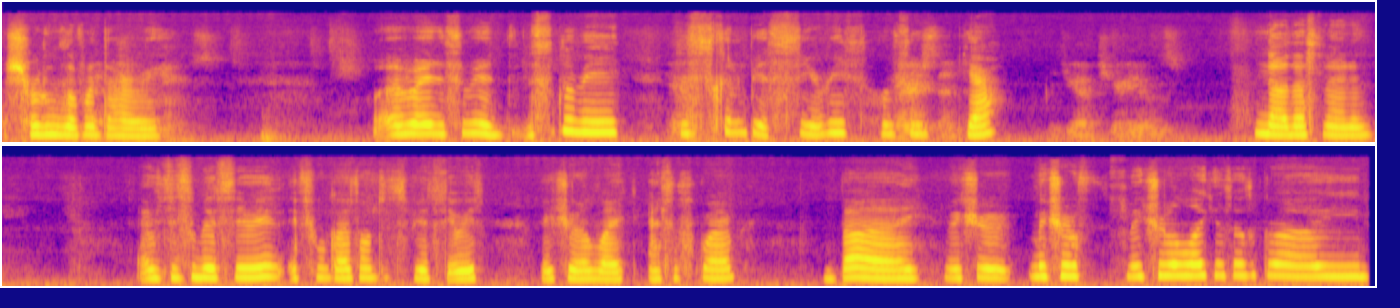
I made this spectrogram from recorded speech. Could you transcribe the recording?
I sure do love my diary. Alright, this is gonna be, this is gonna be this is gonna be a series. Hopefully, yeah. Did you have Cheerios? No, that's not it. If this gonna be a series, if you guys want this to be a series, make sure to like and subscribe. Bye. Make sure, make sure, make sure to like and subscribe.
